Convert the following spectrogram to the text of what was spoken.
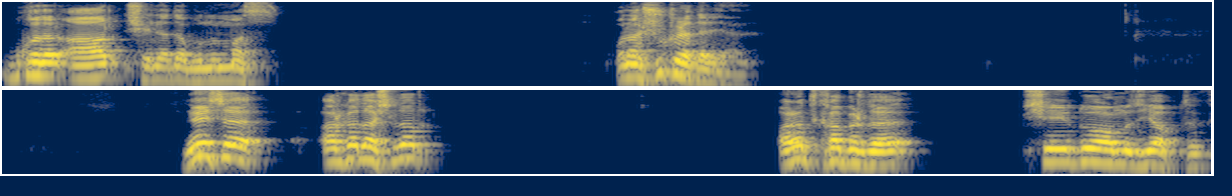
bu kadar ağır şeylerde bulunmaz. Ona şükreder yani. Neyse arkadaşlar Anıtkabir'de şey duamızı yaptık.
